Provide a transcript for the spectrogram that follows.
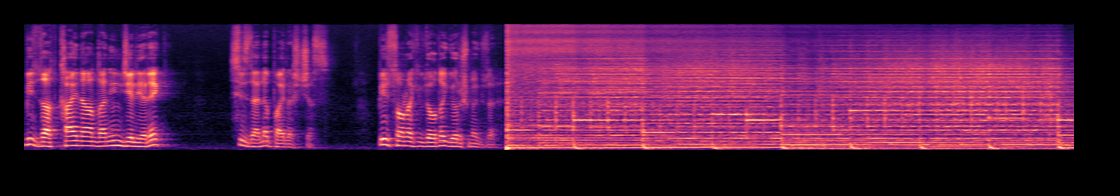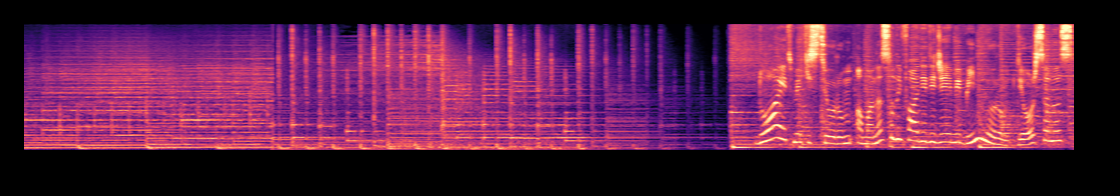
bizzat kaynağından inceleyerek sizlerle paylaşacağız. Bir sonraki videoda görüşmek üzere. Dua etmek istiyorum ama nasıl ifade edeceğimi bilmiyorum diyorsanız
